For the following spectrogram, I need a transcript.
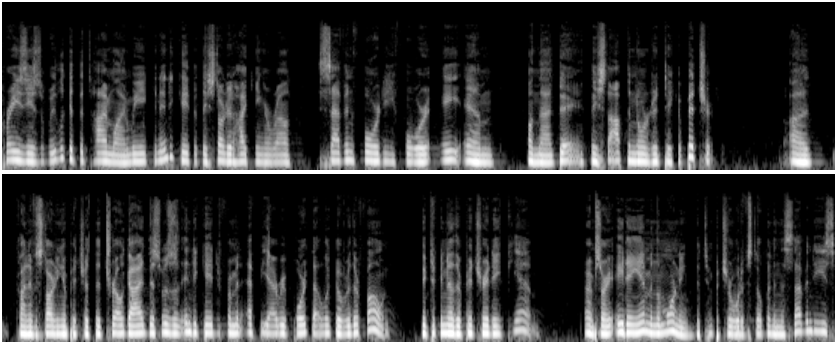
crazy is if we look at the timeline, we can indicate that they started hiking around 7:44 a.m. on that day. They stopped in order to take a picture. Uh, kind of starting a picture at the trail guide. This was indicated from an FBI report that looked over their phone. They took another picture at 8 p.m. I'm sorry, 8 a.m. in the morning. The temperature would have still been in the 70s.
